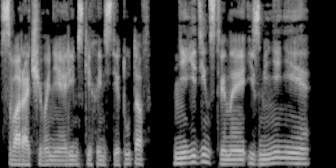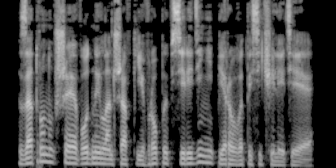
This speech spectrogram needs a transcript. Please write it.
Сворачивание римских институтов – не единственное изменение, затронувшее водный ландшафт Европы в середине первого тысячелетия.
